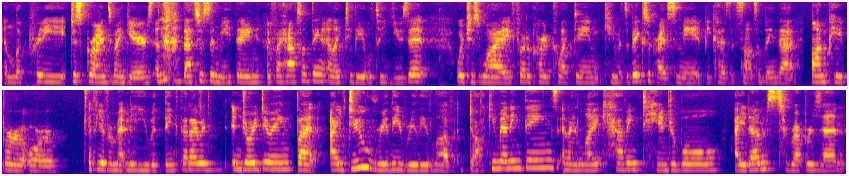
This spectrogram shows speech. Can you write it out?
and look pretty just grinds my gears and that's just a me thing. If I have something, I like to be able to use it which is why photo card collecting came as a big surprise to me because it's not something that on paper or if you ever met me, you would think that I would enjoy doing. But I do really, really love documenting things and I like having tangible items to represent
